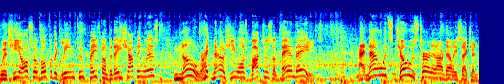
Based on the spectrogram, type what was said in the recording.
Will she also go for the Gleam toothpaste on today's shopping list? No, right now she wants boxes of Band-Aids. And now it's Joe's turn in our deli section.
